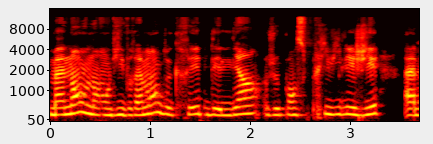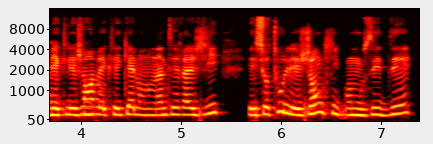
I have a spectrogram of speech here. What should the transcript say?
Maintenant, on a envie vraiment de créer des liens, je pense, privilégiés avec les gens mm. avec lesquels on interagit et surtout les gens qui vont nous aider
